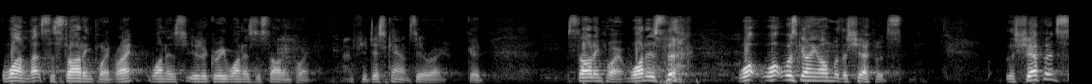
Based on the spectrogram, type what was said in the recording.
One, that's the starting point, right? One is, you'd agree, one is the starting point. If you discount zero, good starting point. What, is the, what, what was going on with the shepherds? The shepherds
